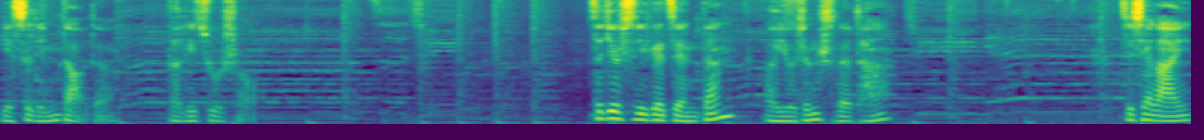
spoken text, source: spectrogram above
也是领导的。得力助手，这就是一个简单而又真实的他。接下来，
